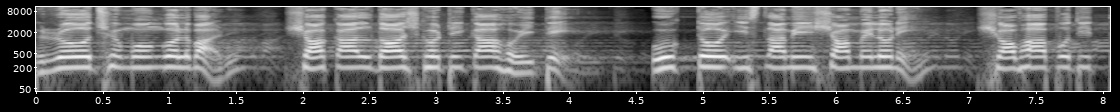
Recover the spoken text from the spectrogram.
রোজ মঙ্গলবার সকাল দশ ঘটিকা হইতে উক্ত ইসলামী সম্মেলনে সভাপতিত্ব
